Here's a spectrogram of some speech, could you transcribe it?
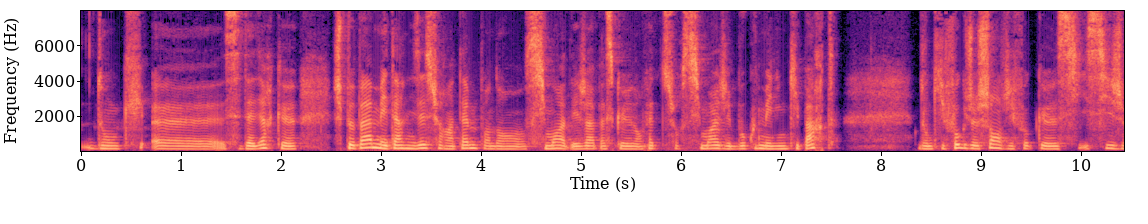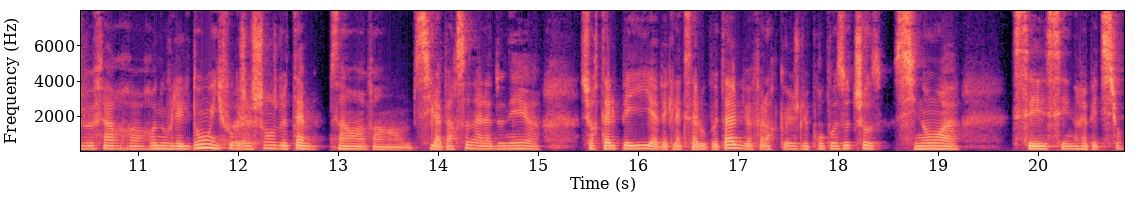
Donc, euh, c'est-à-dire que je peux pas m'éterniser sur un thème pendant six mois déjà, parce que en fait, sur six mois, j'ai beaucoup de mailings qui partent. Donc, il faut que je change. Il faut que si, si je veux faire renouveler le don, il faut que je change de thème. Un- enfin, si la personne elle a donné euh, sur tel pays avec l'accès à l'eau potable, il va falloir que je lui propose autre chose. Sinon, euh, c'est c'est une répétition.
